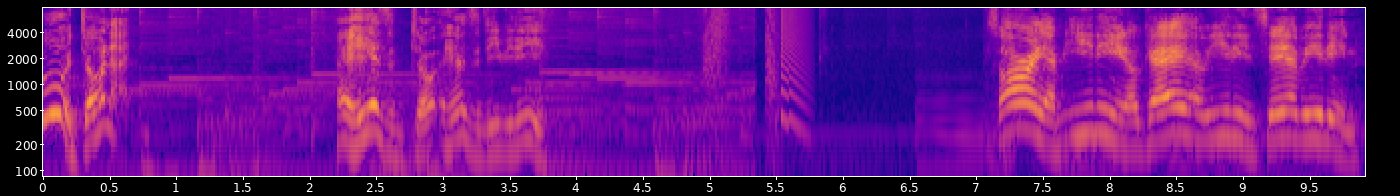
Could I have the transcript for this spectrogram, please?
Ooh, a donut. Hey, he has a do he has a DVD. Sorry, I'm eating, okay? I'm eating. See, I'm eating.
